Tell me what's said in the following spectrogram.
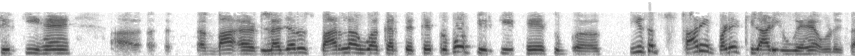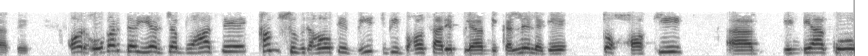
तिर्की हैं लजरुस बारला हुआ करते थे प्रबोध तिर्की थे ये सब सारे बड़े खिलाड़ी हुए हैं उड़ीसा से। और ओवर द ईयर जब वहाँ से कम सुविधाओं के बीच भी बहुत सारे प्लेयर निकलने लगे तो हॉकी इंडिया को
